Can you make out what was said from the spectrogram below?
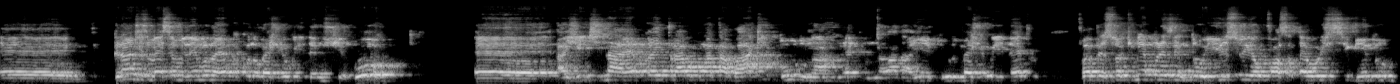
É, grandes mestres, eu me lembro na época quando o mestre Diogo de Denis chegou, é, a gente na época entrava com atabaque e tudo, na, né, na ladainha tudo, o mestre Diogo de Dentro foi a pessoa que me apresentou isso e eu faço até hoje seguindo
